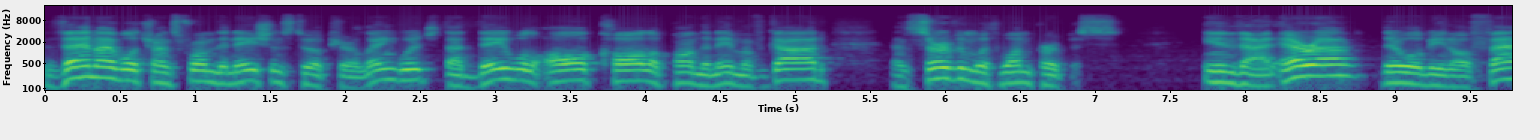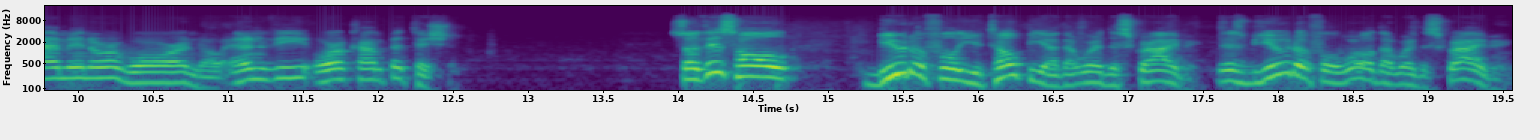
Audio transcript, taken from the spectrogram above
Then I will transform the nations to a pure language, that they will all call upon the name of God and serve him with one purpose. In that era, there will be no famine or war, no envy or competition. So, this whole beautiful utopia that we're describing, this beautiful world that we're describing,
